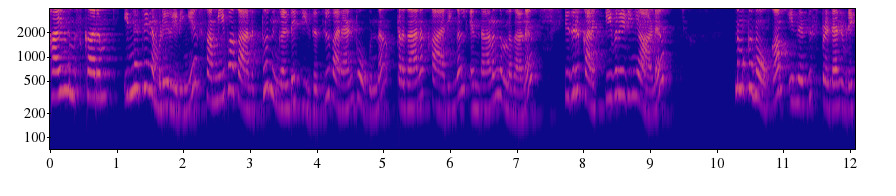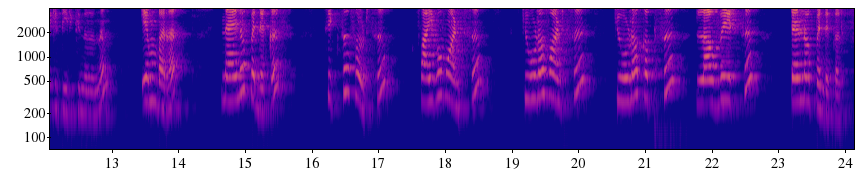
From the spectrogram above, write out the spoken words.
Hi നമസ്കാരം. ഇന്നത്തെ നമ്മുടെ റീഡിങ് സമീപകാലത്ത് നിങ്ങളുടെ ജീവിതത്തിൽ വരാൻ പോകുന്ന പ്രധാന കാര്യങ്ങൾ എന്താണെന്നുള്ളതാണ്. ഇതൊരു കളക്റ്റീവ് റീഡിംഗ് ആണ്. നമുക്ക് നോക്കാം ഇന്ന് എന്ത് സ്പ്രെഡാണ് ഇവിടെ കിട്ടിയിരിക്കുന്നതെന്ന്. Emperor of pentacles six of swords five of wands queen of wands queen of cups lovers ten of pentacles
